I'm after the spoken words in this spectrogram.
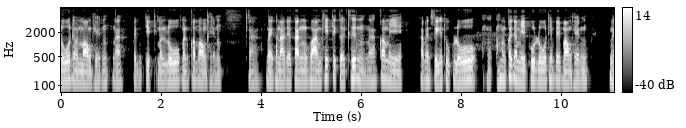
รู้เนี่ยมันมองเห็นนะเป็นจิตที่มันรู้มันก็มองเห็นนะในขณะเดียวกันความคิดที่เกิดขึ้นนะก็มีเป็นสิ่งที่ถูกรู้ มันก็จะมีผู้รู้ที่ไปมองเห็นใน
